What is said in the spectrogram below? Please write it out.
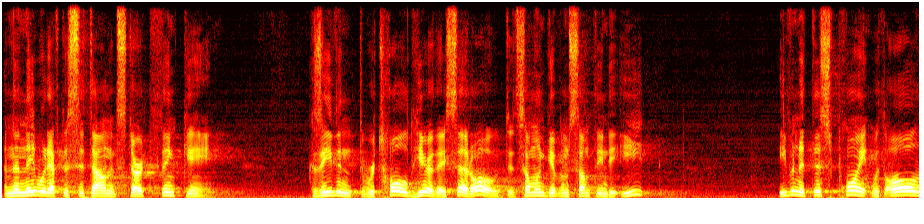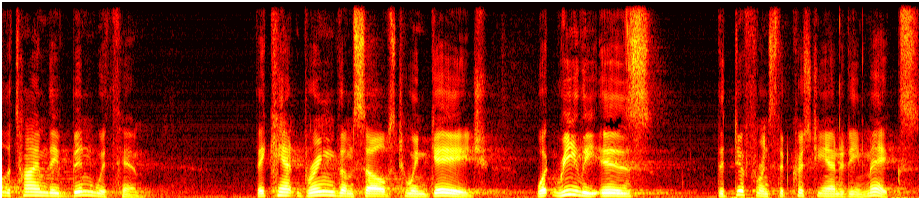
And then they would have to sit down and start thinking. Because even we're told here, they said, Oh, did someone give him something to eat? Even at this point, with all the time they've been with him, they can't bring themselves to engage what really is the difference that Christianity makes.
